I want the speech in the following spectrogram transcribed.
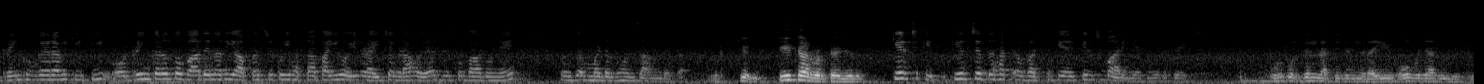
ਡਰਿੰਕ ਵਗੈਰਾ ਵੀ ਕੀਤੀ ਔਰ ਡਰਿੰਕ ਕਰਨ ਤੋਂ ਬਾਅਦ ਇਹਨਾਂ ਦੀ ਆਪਸ 'ਚ ਕੋਈ ਹੱਤਾਪਾਈ ਹੋਈ ਲੜਾਈ ਝਗੜਾ ਹੋਇਆ ਜਿਸ ਤੋਂ ਬਾਅਦ ਉਹਨੇ ਉਸ ਦਾ ਮਰਡਰ ਨੂੰ ਅੰਜਾਮ ਦਿੱਤਾ। ਕੀ ਹਥਿਆਰ ਵਰਤਿਆ ਜੀ ਉਹਨੇ? ਕਿਰਚ ਕੀ ਕਿਰਚ ਦਾ ਹੱਥ ਵਰਤ ਕੇ ਕਿਰਚ ਮਾਰੀ ਹੈ ਜੀ ਉਹਦੇ ਪੇਟ 'ਚ। ਉਹ ਉਸ ਦਿਨ ਰਾਤੀ ਜਿਹੜੀ ਲੜਾਈ ਹੋਈ, ਉਹ ਵਜ੍ਹਾ ਨਹੀਂ ਸੀ?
